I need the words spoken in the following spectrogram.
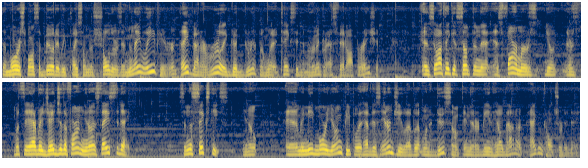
the more responsibility we place on their shoulders. And when they leave here, they've got a really good grip on what it takes to run a grass-fed operation. And so I think it's something that as farmers, you know, there's What's the average age of the farm in the United States today? It's in the 60s, you know. And we need more young people that have this energy level that want to do something that are being held out of agriculture today.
